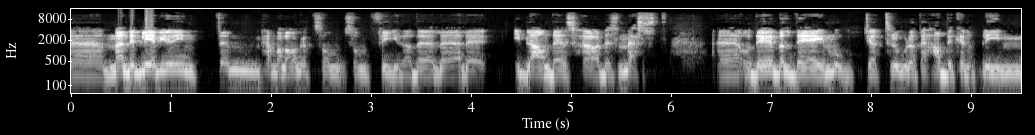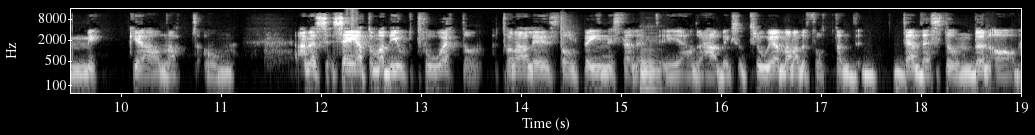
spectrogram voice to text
Eh, men det blev ju inte hemmalaget som, som firade eller, eller ibland ens hördes mest. Eh, och det är väl det jag är emot. Jag tror att det hade kunnat bli mycket annat om... Ja, men, säg att de hade gjort 2-1 då. Tonali stolpe in istället Mm. i andra halvlek så tror jag man hade fått den, den där stunden av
